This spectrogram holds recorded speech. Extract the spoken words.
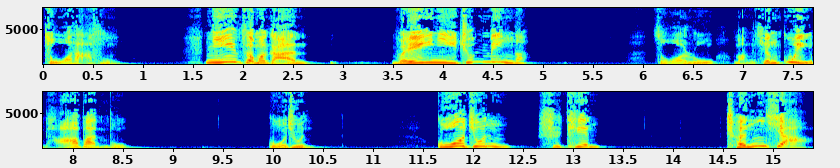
左大夫，你怎么敢违逆君命啊？左如往前跪爬半步。国君，国君是天，臣下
